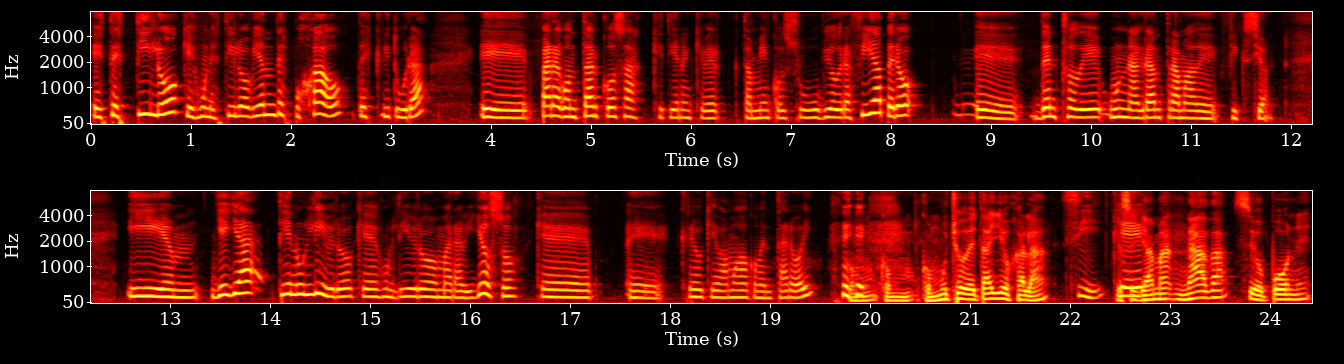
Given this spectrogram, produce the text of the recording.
este estilo, que es un estilo bien despojado de escritura, eh, para contar cosas que tienen que ver también con su biografía, pero eh, dentro de una gran trama de ficción. Y, em, y ella tiene un libro que es un libro maravilloso que eh, creo que vamos a comentar hoy. Con, con- con mucho detalle, ojalá. sí, Que, se llama Nada se opone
